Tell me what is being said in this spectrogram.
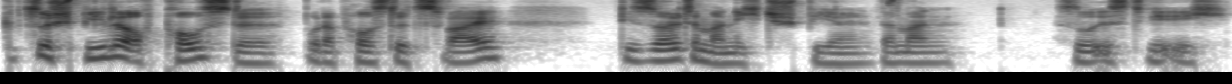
Gibt so Spiele, auch Postal oder Postal 2, die sollte man nicht spielen, wenn man so ist wie ich.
